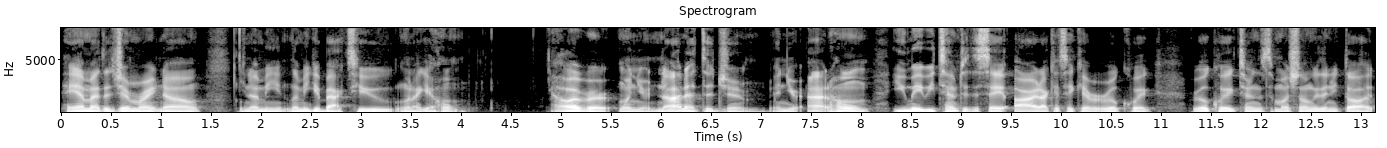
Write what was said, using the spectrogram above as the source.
hey, I'm at the gym right now. You know I mean? Let me get back to you when I get home. However, when you're not at the gym and you're at home, you may be tempted to say, all right, I can take care of it real quick. Real quick turns into much longer than you thought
